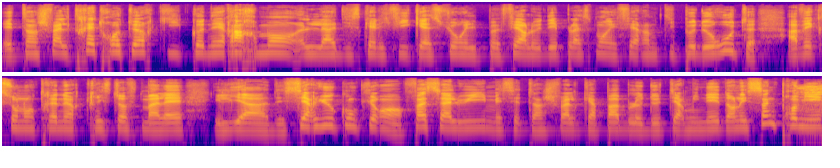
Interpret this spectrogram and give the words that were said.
est un cheval très trotteur qui connaît rarement la disqualification. Il peut faire le déplacement et faire un petit peu de route avec son entraîneur Christophe Mallet. Il y a des sérieux concurrents face à lui, mais c'est un cheval capable de terminer dans les 5 premiers.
